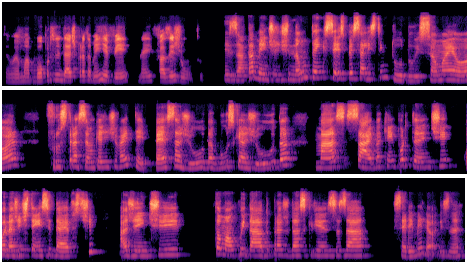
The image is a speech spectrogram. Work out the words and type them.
Então é uma boa oportunidade para também rever, né? E fazer junto. Exatamente, a gente não tem que ser especialista em tudo. Isso é o maior frustração que a gente vai ter. Peça ajuda, busque ajuda, mas saiba que é importante, quando a gente tem esse déficit, a gente tomar um cuidado para ajudar as crianças a serem melhores, né?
